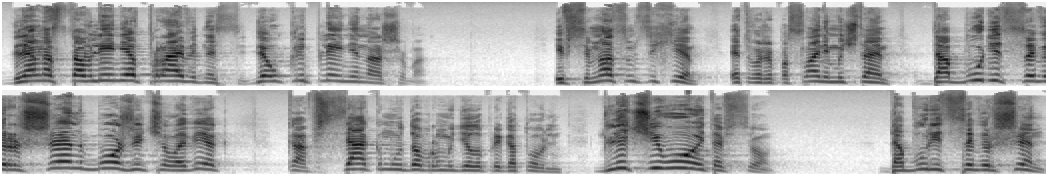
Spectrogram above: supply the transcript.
Для наставления в праведности, для укрепления нашего. И в 17 стихе этого же послания мы читаем, «Да будет совершен Божий человек, ко всякому доброму делу приготовлен». Для чего это все? Да будет совершен.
